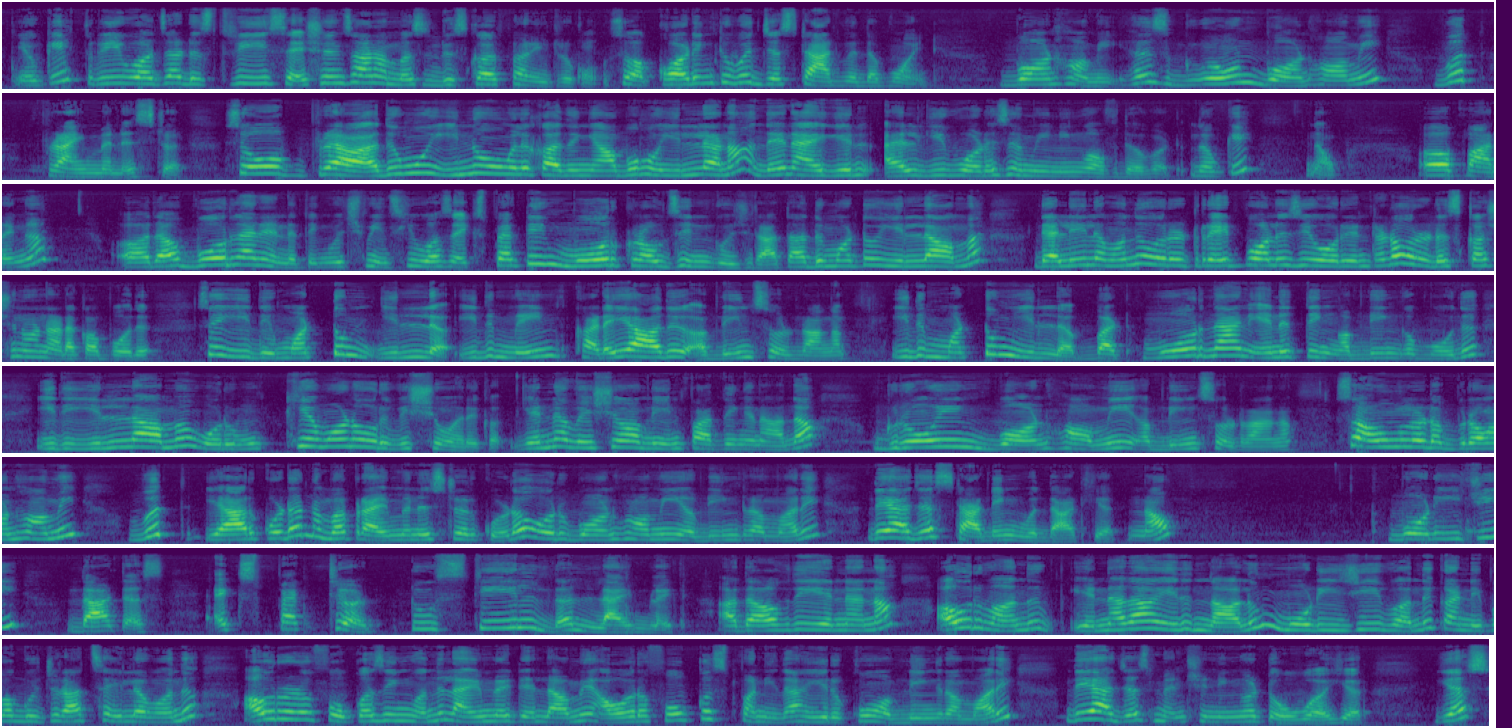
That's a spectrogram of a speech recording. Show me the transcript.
Okay three words are dis- three sessions are நம்ம discuss பண்ணிட்டு இருக்கோம் so according to it just start with the point bonhomie has grown bonhomie with prime minister so pra- அதுவும் இன்னும் உங்களுக்கு அது ஞாபகம் இல்லைன்னா then I will I'll give what is the meaning of the word okay now uh, பாருங்க அதாவது more than anything which means he was expecting more crowds in Gujarat அது மட்டும் இல்லாமல் டெல்லியில் வந்து ஒரு ட்ரேட் பாலிசி ஓரியன்டாக ஒரு டிஸ்கஷனும் நடக்க போகுது. ஸோ இது மட்டும் இல்லை இது மெயின் கிடையாது அப்படின்னு சொல்கிறாங்க இது மட்டும் இல்லை பட் மோர் தேன் எனிதிங் அப்படிங்கும் போது இது இல்லாமல் ஒரு முக்கியமான ஒரு விஷயம் இருக்குது என்ன விஷயம் அப்படின்னு பார்த்தீங்கன்னா தான் க்ரோயிங் பான்ஹாமி அப்படின்னு சொல்கிறாங்க ஸோ அவங்களோட பிரான்ஹாமி வித் யார் கூட? நம்ம பிரைம் மினிஸ்டர் கூட ஒரு பான்ஹாமி அப்படிங்கிற மாதிரி they are just starting with that here now Modiji that is expected to steal the limelight அதாவது என்னன்னா அவர் வந்து என்னதான் இருந்தாலும் மோடிஜி வந்து கண்டிப்பா குஜராத் சைடில் வந்து அவரோட ஃபோக்கஸிங் வந்து லைம்லைட் எல்லாமே அவரை ஃபோக்கஸ் பண்ணி தான் இருக்கும் அப்படிங்கிற மாதிரி they are just mentioning it over here as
